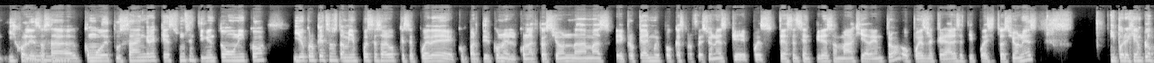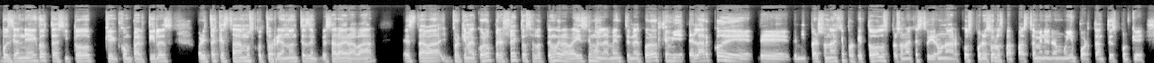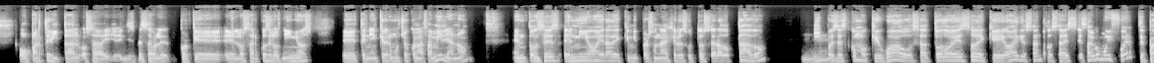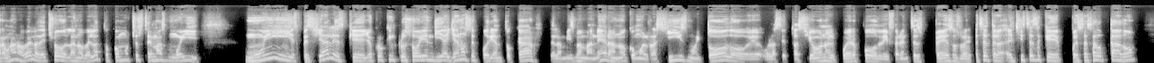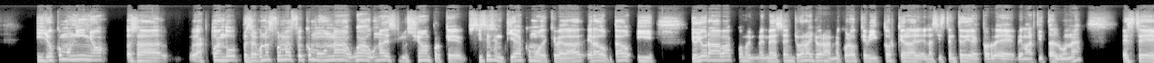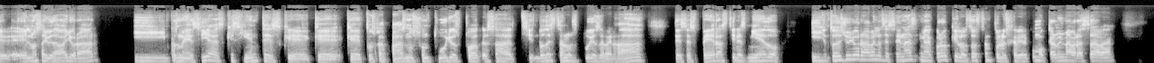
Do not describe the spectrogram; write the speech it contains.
híjoles, o sea, mm. como de tu sangre, que es un sentimiento único. Y yo creo que eso también, pues, es algo que se puede compartir con el, con la actuación. Nada más, eh, creo que hay muy pocas profesiones que, pues, te hacen sentir esa magia adentro o puedes recrear ese tipo de situaciones. Y por ejemplo, pues de anécdotas y todo que compartirles ahorita que estábamos cotorreando antes de empezar a grabar, estaba, porque me acuerdo perfecto, se lo tengo grabadísimo en la mente. Me acuerdo que mi, el arco de, de, mi personaje, porque todos los personajes tuvieron arcos, por eso los papás también eran muy importantes, porque, o parte vital, o sea, indispensable, porque eh, los arcos de los niños eh, tenían que ver mucho con la familia, ¿no? Entonces, el mío era de que mi personaje resultó ser adoptado y pues es como que, wow, o sea, todo eso de que, ay Dios santo, o sea, es, algo muy fuerte para una novela. De hecho, la novela tocó muchos temas muy, muy especiales que yo creo que incluso hoy en día ya no se podrían tocar de la misma manera, ¿no? Como el racismo y todo, eh, o la aceptación al cuerpo de diferentes pesos, etcétera. El chiste es que pues es adoptado y yo como niño, o sea, actuando, pues de algunas formas fue como una, wow, una desilusión, porque sí se sentía como de que verdad era adoptado. Y yo lloraba cuando me, decían, llora, llora. Me acuerdo que Víctor, que era el asistente director de, de Martita Luna, este, él nos ayudaba a llorar y pues me decía, es que sientes que, que, que tus papás no son tuyos, o sea, ¿dónde están los tuyos de verdad? Te desesperas, tienes miedo. Y entonces yo lloraba en las escenas y me acuerdo que los dos, tanto Luis Javier como Carmen, me abrazaban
